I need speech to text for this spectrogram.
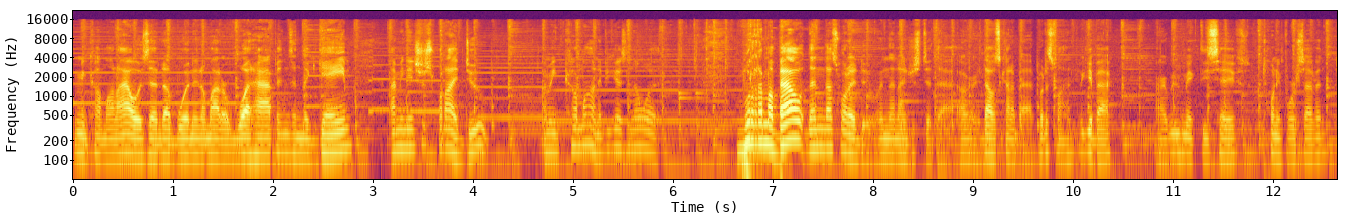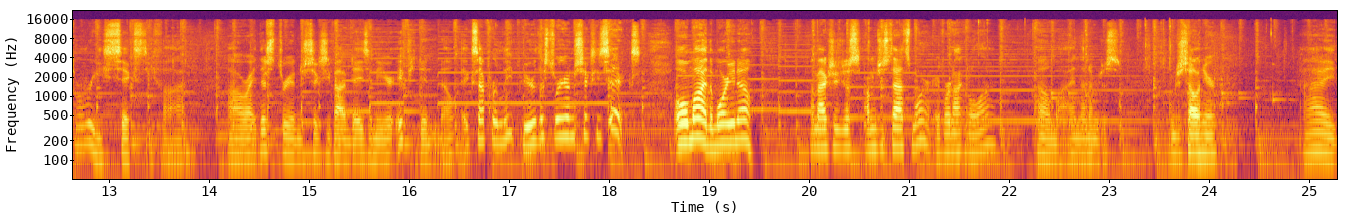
I mean, come on. I always end up winning no matter what happens in the game. I mean, it's just what I do. I mean, come on. If you guys know what what I'm about, then that's what I do. And then I just did that. All right, that was kind of bad, but it's fine. We get back. All right, we make these saves 24/7, 365. All right, there's 365 days in a year. If you didn't know, except for leap year, there's 366. Oh my, the more you know. I'm actually just I'm just that smart. If we're not gonna lie. Oh my, and then I'm just I'm just telling here. I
